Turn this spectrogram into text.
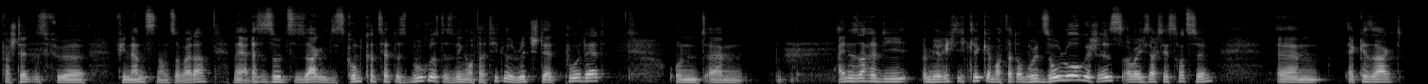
Verständnis für Finanzen und so weiter. Naja, das ist sozusagen das Grundkonzept des Buches, deswegen auch der Titel Rich Dad, Poor Dad. Und ähm, eine Sache, die bei mir richtig Klick gemacht hat, obwohl es so logisch ist, aber ich sage es jetzt trotzdem, ähm, er hat gesagt,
